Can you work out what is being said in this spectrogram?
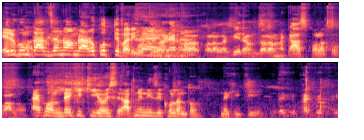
এরকম কাজ যেন আমরা আরও করতে পারি। অনেক করা- করা লাগবে এরকম ধরনের কাজ করা তো ভালো। এখন দেখি কি হয়েছে। আপনি নিজে খোলেন তো দেখি কি। দেখি ভাগ্য কি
